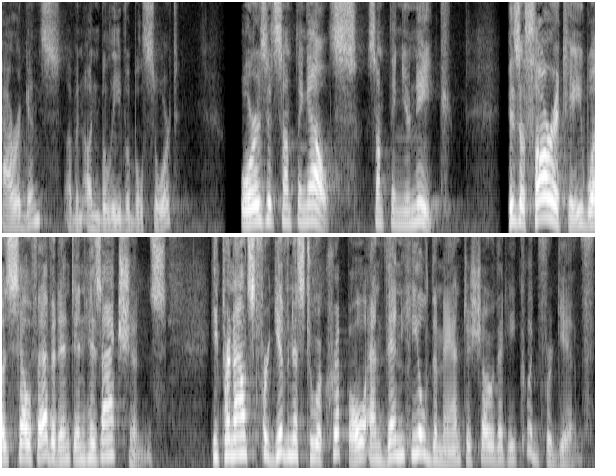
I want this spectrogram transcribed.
arrogance of an unbelievable sort? Or is it something else, something unique? His authority was self evident in his actions. He pronounced forgiveness to a cripple and then healed the man to show that he could forgive.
